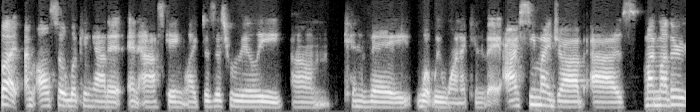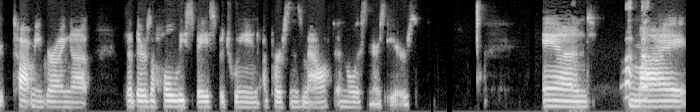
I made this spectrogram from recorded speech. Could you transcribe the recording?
but i'm also looking at it and asking like does this really um, convey what we want to convey i see my job as my mother taught me growing up that there's a holy space between a person's mouth and the listener's ears and my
